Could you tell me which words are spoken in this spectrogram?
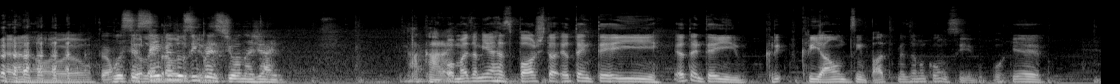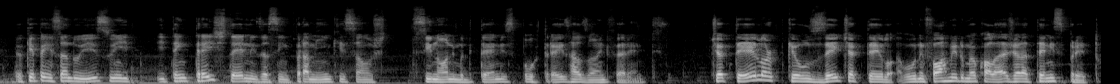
É, não, eu, Então, Você Eu sempre nos impressiona, Jaime. Ah, cara. Pô, mas a minha resposta, eu tentei. Eu tentei cri- criar um desempate, mas eu não consigo. Porque eu fiquei pensando isso e, e tem três tênis, assim, pra mim, que são sinônimo de tênis por três razões diferentes. Chuck Taylor, porque eu usei Chuck Taylor. O uniforme do meu colégio era tênis preto.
